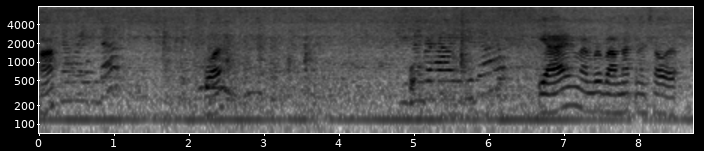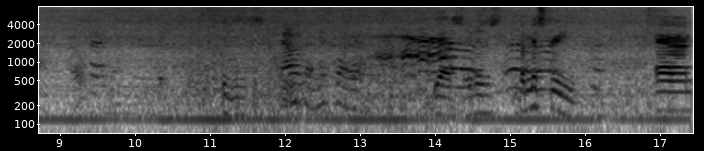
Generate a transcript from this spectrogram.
Huh? What? Remember how you did that? Yeah, I remember, but I'm not gonna tell it. Okay. 'Cause Now it's a mystery. Yes, it is the mystery. And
